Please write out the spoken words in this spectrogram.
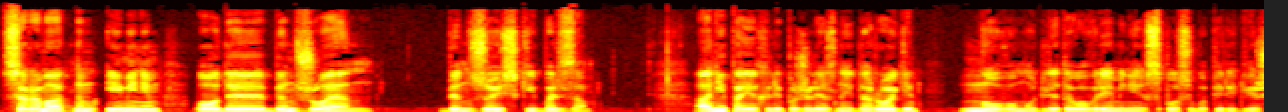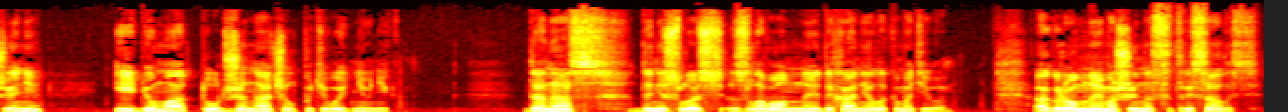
с ароматным именем Оде Бенжуэн, бензойский бальзам. Они поехали по железной дороге, новому для того времени способу передвижения, и Дюма тут же начал путевой дневник. До нас донеслось зловонное дыхание локомотива. Огромная машина сотрясалась.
